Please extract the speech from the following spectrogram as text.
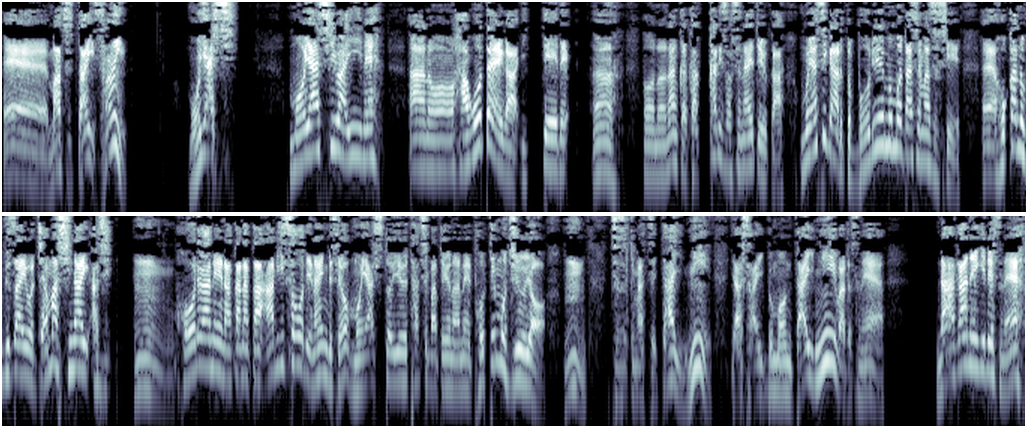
えー、まず第3位。もやし。もやしはいいね。あの歯応えが一定で。うん。あの、なんかがっかりさせないというか、もやしがあるとボリュームも出せますし、えー、他の具材を邪魔しない味。うん。これはね、なかなかありそうでないんですよ。もやしという立場というのはね、とても重要。うん。続きまして、第2位。野菜部門第2位はですね、長ネギですね。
